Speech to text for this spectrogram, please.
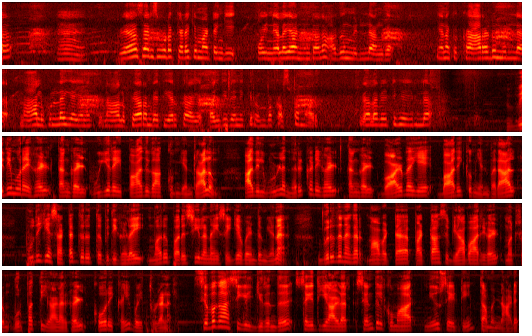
ரேசரிசி கூட கிடைக்க மாட்டேங்கி. போய் நிலையா நின்றாலும் அதுவும் இல்லை அங்கே. எனக்கு கரடும் இல்லை. நாலு பிள்ளைங்க எனக்கு நாலு பேரம்பேத்தி இருக்காங்க. பஞ்சு தண்ணிக்கு ரொம்ப கஷ்டமாக இருக்கு. வேலை வெட்டிங்க இல்லை. விதிமுறைகள் தங்கள் உயிரை பாதுகாக்கும் என்றாலும் அதில் உள்ள நெருக்கடிகள் தங்கள் வாழ்வையே பாதிக்கும் என்பதால் புதிய சட்டத்திருத்த விதிகளை மறுபரிசீலனை செய்ய வேண்டும் என விருதுநகர் மாவட்ட பட்டாசு வியாபாரிகள் மற்றும் உற்பத்தியாளர்கள் கோரிக்கை வைத்துள்ளனர். சிவகாசியில் இருந்து செய்தியாளர் செந்தில்குமார் நியூஸ் எயிட்டீன் தமிழ்நாடு.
